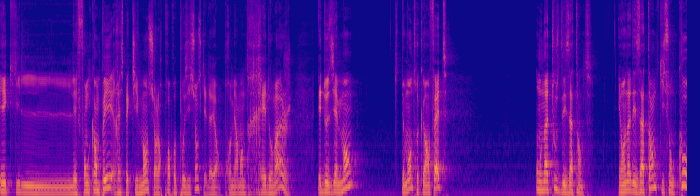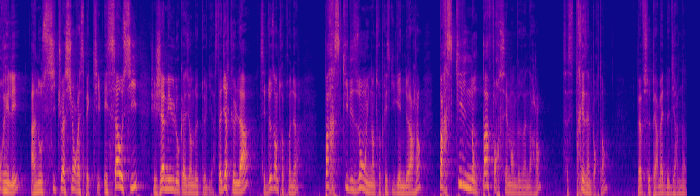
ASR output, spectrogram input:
et qu'ils les font camper respectivement sur leur propre position, ce qui est d'ailleurs premièrement très dommage, et deuxièmement, qui te montre qu'en fait, on a tous des attentes. Et on a des attentes qui sont corrélées à nos situations respectives. Et ça aussi, j'ai jamais eu l'occasion de te le dire. C'est-à-dire que là, ces deux entrepreneurs parce qu'ils ont une entreprise qui gagne de l'argent, parce qu'ils n'ont pas forcément besoin d'argent, ça c'est très important, ils peuvent se permettre de dire non.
